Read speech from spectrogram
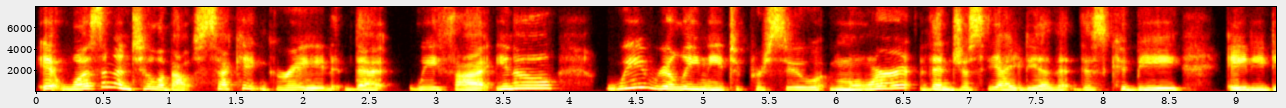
it wasn't until about second grade that we thought, you know, we really need to pursue more than just the idea that this could be ADD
